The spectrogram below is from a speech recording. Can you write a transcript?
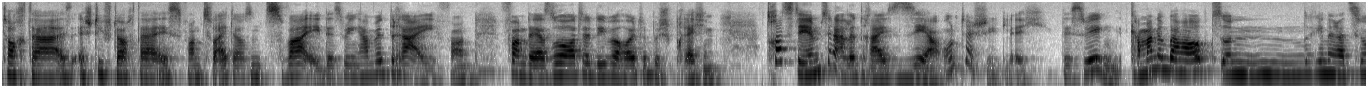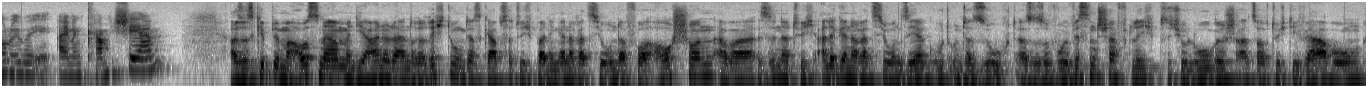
Tochter, äh, Stieftochter ist von 2002. Deswegen haben wir drei von, von der Sorte, die wir heute besprechen. Trotzdem sind alle drei sehr unterschiedlich. Deswegen kann man überhaupt so eine Generation über einen Kamm scheren? Also es gibt immer Ausnahmen in die eine oder andere Richtung. Das gab es natürlich bei den Generationen davor auch schon. Aber es sind natürlich alle Generationen sehr gut untersucht. Also sowohl wissenschaftlich, psychologisch als auch durch die Werbung.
